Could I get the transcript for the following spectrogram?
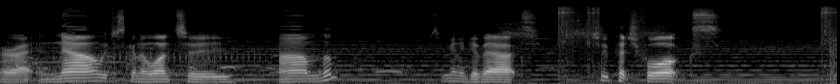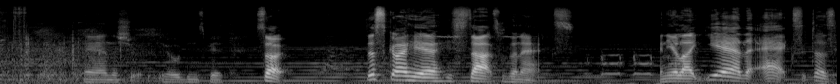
Alright, and now we're just going to want to arm them. So we're going to give out two pitchforks and the Shielding Spear. So, this guy here, he starts with an axe. And you're like, yeah, the axe, it does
